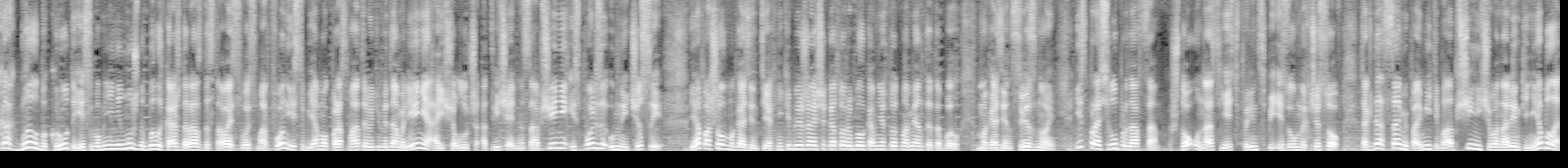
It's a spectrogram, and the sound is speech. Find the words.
как было бы круто, если бы мне не нужно было каждый раз доставать свой смартфон, если бы я мог просматривать уведомления, а еще лучше отвечать на сообщения, используя умные часы. Я пошел в магазин техники ближайший, который был ко мне в тот момент, это был магазин связной, и спросил у продавца, что у нас есть, в принципе, из умных часов. Тогда, сами поймите, вообще ничего на рынке не было,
